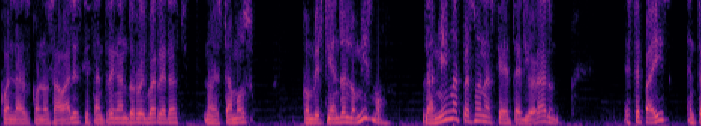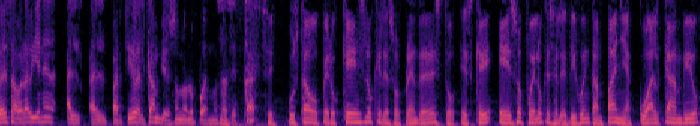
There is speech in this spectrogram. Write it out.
con, las, con los avales que está entregando Roy Barreras, nos estamos convirtiendo en lo mismo. Las mismas personas que deterioraron este país, entonces ahora vienen al, al partido del cambio. Eso no lo podemos aceptar. Sí, Gustavo, pero ¿qué es lo que le sorprende de esto? Es que eso fue lo que se les dijo en campaña. ¿Cuál cambio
